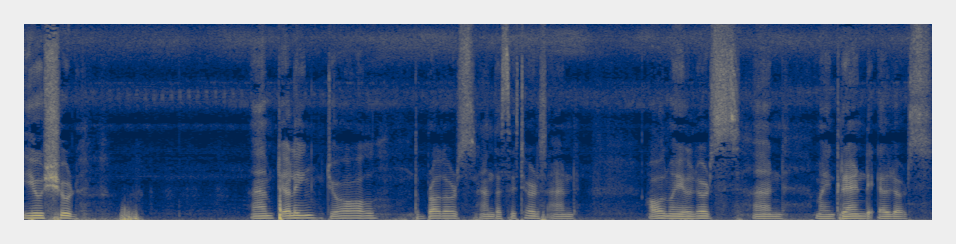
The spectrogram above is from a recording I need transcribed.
You should. I am telling to all the brothers and the sisters and all my elders and my grand elders.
